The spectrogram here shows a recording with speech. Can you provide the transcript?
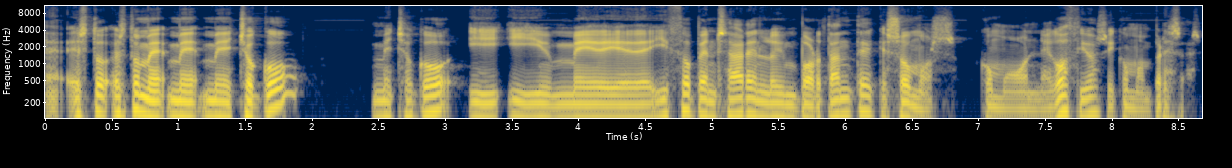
Eh, esto esto me, chocó, me chocó y, me hizo pensar en lo importante que somos como negocios y como empresas.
